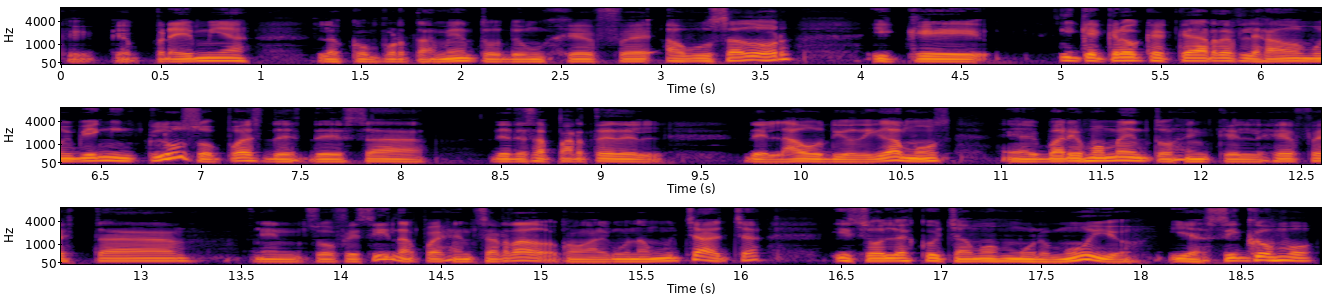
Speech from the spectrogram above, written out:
que, que premia los comportamientos de un jefe abusador y que, y que creo que queda reflejado muy bien incluso, pues, desde esa, desde esa parte del, del audio, digamos. Eh, hay varios momentos en que el jefe está en su oficina, pues encerrado con alguna muchacha y solo escuchamos murmullos. Y así como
